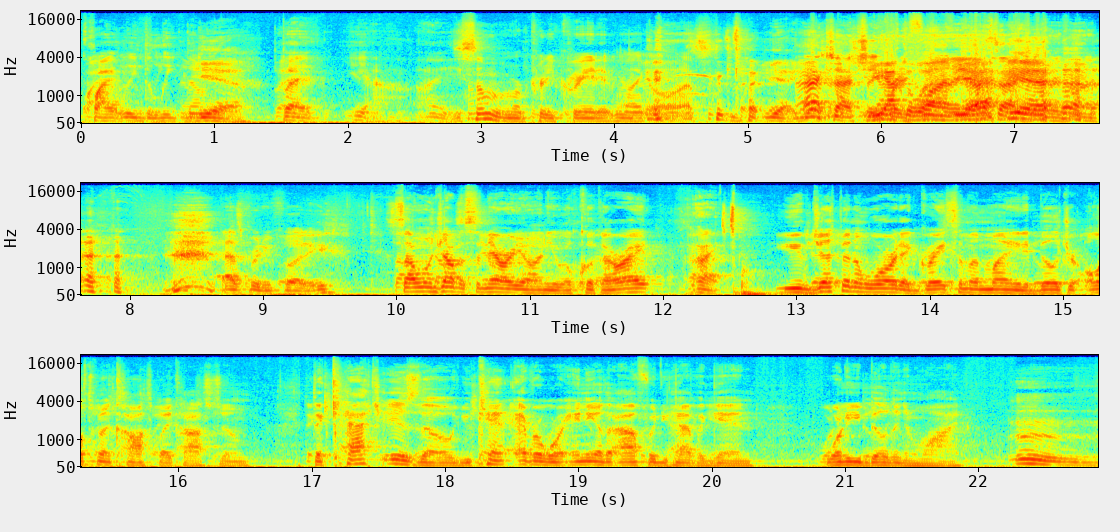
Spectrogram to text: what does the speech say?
quietly delete them. Yeah. But yeah, I, some of them are pretty creative. You're like, oh, that's It's like, yeah, that's actually you have pretty to laugh. funny. Yeah, That's actually yeah. pretty funny. That's pretty funny. So I want to drop a scenario on you real quick. All right. All right. You've just been awarded a great sum of money to build your ultimate cosplay costume. The catch is, though, you can't ever wear any other outfit you have again. What are you building and why? Hmm.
